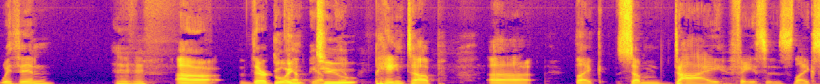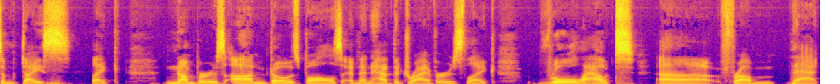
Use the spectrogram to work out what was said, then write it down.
within Mhm. uh they're going Yep, yep, to yep. paint up uh like some die faces like some dice like numbers on those balls and then have the drivers like roll out uh from that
